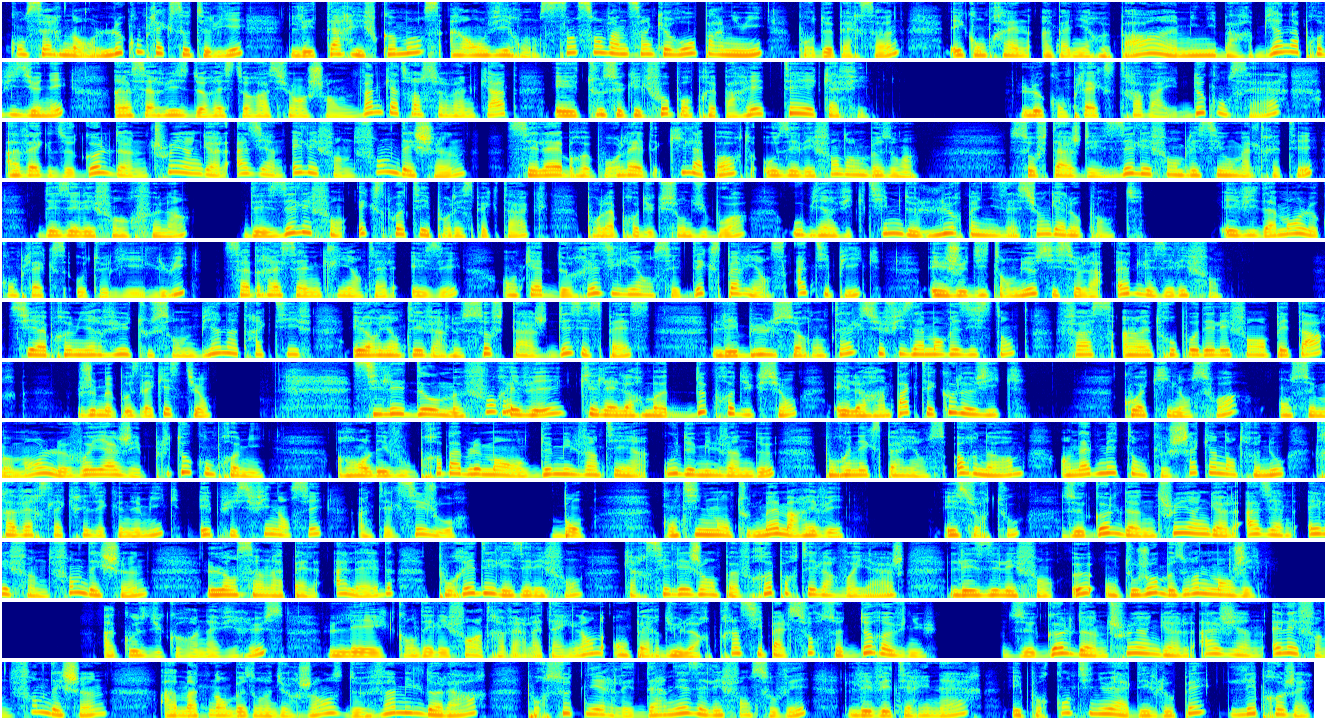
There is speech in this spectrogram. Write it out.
Concernant le complexe hôtelier, les tarifs commencent à environ 525 euros par nuit pour deux personnes et comprennent un panier repas, un mini-bar bien approvisionné, un service de restauration en chambre 24 heures sur 24 et tout ce qu'il faut pour préparer thé et café. Le complexe travaille de concert avec The Golden Triangle Asian Elephant Foundation, célèbre pour l'aide qu'il apporte aux éléphants dans le besoin sauvetage des éléphants blessés ou maltraités, des éléphants orphelins, des éléphants exploités pour les spectacles, pour la production du bois ou bien victimes de l'urbanisation galopante. Évidemment, le complexe hôtelier, lui, s'adresse à une clientèle aisée, en quête de résilience et d'expérience atypiques, et je dis tant mieux si cela aide les éléphants. Si à première vue tout semble bien attractif et orienté vers le sauvetage des espèces, les bulles seront-elles suffisamment résistantes face à un troupeau d'éléphants en pétard? Je me pose la question. Si les dômes font rêver, quel est leur mode de production et leur impact écologique? Quoi qu'il en soit, en ce moment, le voyage est plutôt compromis. Rendez-vous probablement en 2021 ou 2022 pour une expérience hors norme en admettant que chacun d'entre nous traverse la crise économique et puisse financer un tel séjour. Bon, continuons tout de même à rêver. Et surtout, The Golden Triangle Asian Elephant Foundation lance un appel à l'aide pour aider les éléphants, car si les gens peuvent reporter leur voyage, les éléphants, eux, ont toujours besoin de manger à cause du coronavirus, les camps d'éléphants à travers la Thaïlande ont perdu leur principale source de revenus. The Golden Triangle Asian Elephant Foundation a maintenant besoin d'urgence de 20 000 dollars pour soutenir les derniers éléphants sauvés, les vétérinaires et pour continuer à développer les projets.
